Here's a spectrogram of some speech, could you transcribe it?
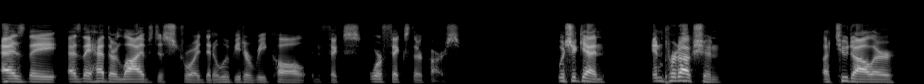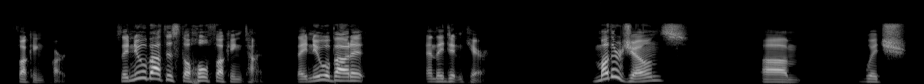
as they as they had their lives destroyed than it would be to recall and fix or fix their cars. Which again, in production, a two dollar fucking part. So they knew about this the whole fucking time. They knew about it and they didn't care. Mother Jones, um, which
